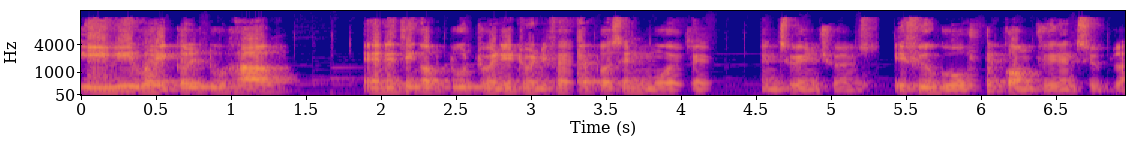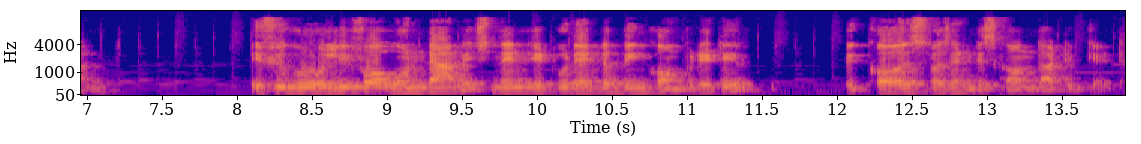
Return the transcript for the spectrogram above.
EV vehicle to have anything up to 20 25% more comprehensive insurance if you go for a comprehensive plan. If you go only for own damage, then it would end up being competitive because percent discount that you get.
